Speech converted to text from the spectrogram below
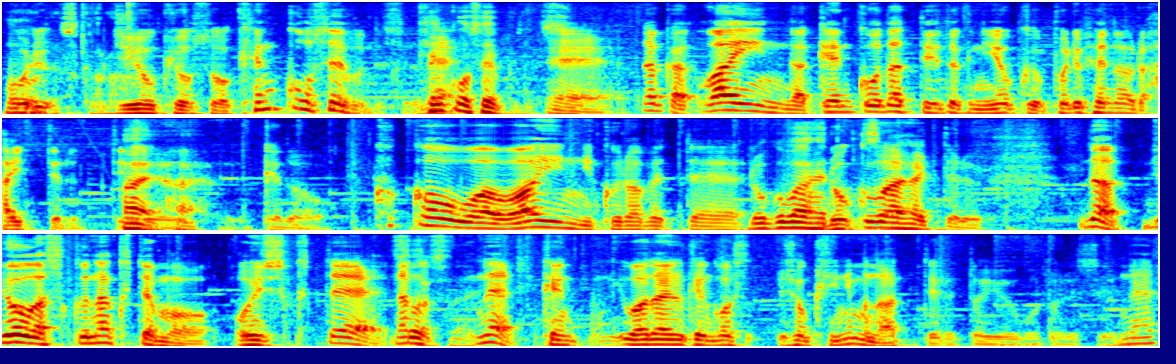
もポリのですから。需要競争健康成分ですよね。健康成分です、ええ。なんかワインが健康だっていう時によくポリフェノール入ってるっていう、はいはい。けどカカオはワインに比べて6倍入ってます。6倍入ってるだ量が少なくても美味しくてなんかね健話題の健康食品にもなってるということですよね。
